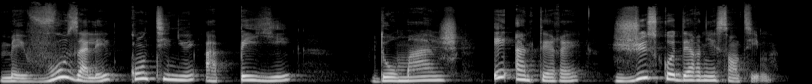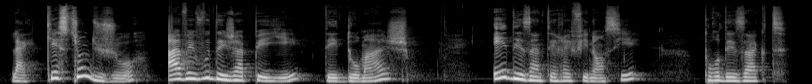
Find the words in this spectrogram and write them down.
mais vous allez continuer à payer dommages et intérêts jusqu'au dernier centime. La question du jour, avez-vous déjà payé des dommages? Et des intérêts financiers pour des actes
